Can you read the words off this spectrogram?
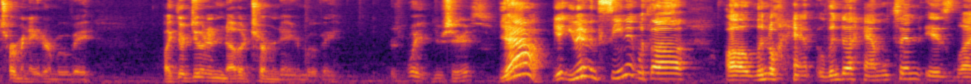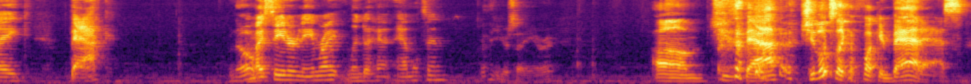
Terminator movie. Like they're doing another Terminator movie. Wait, you're serious? Yeah, yeah. You haven't seen it with uh, uh, Linda Ham- Linda Hamilton is like back. No. Am I saying her name right? Linda ha- Hamilton. I think you're saying it right. Um, she's back. she looks like a fucking badass,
